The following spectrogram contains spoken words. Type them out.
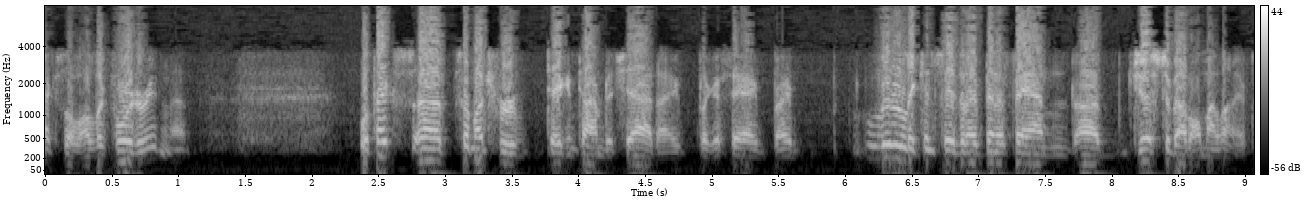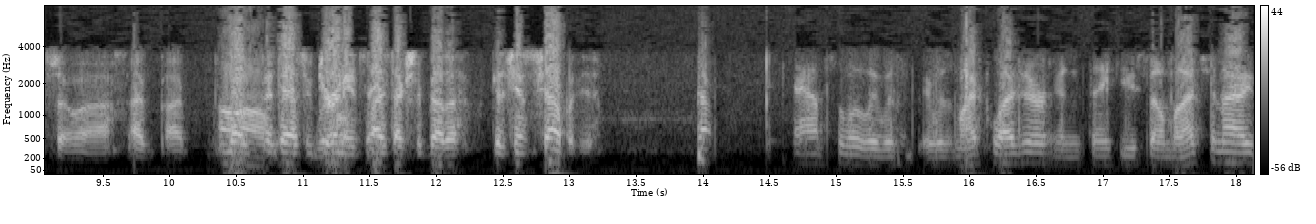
Excellent. I'll look forward to reading that. Well, thanks uh, so much for taking time to chat. I, like I say, I, I literally can say that I've been a fan uh, just about all my life. So uh, I, I love Oh, Fantastic Journey. It's nice to actually be able to get a chance to chat with you. Absolutely, it was it was my pleasure, and thank you so much. And I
